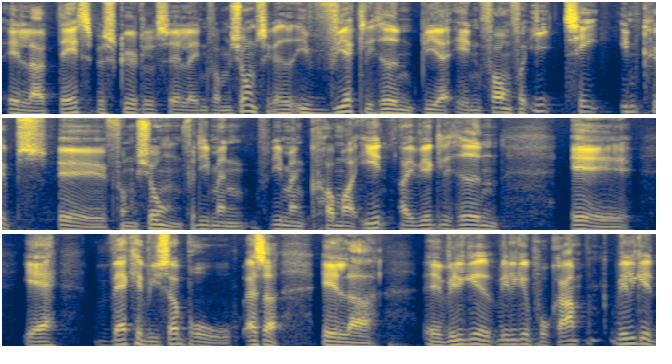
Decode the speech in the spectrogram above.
eller databeskyttelse eller informationssikkerhed i virkeligheden bliver en form for IT-indkøbsfunktion, øh, fordi, man, fordi man kommer ind og i virkeligheden, øh, ja, hvad kan vi så bruge? Altså, eller øh, hvilke, hvilke program, hvilke,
